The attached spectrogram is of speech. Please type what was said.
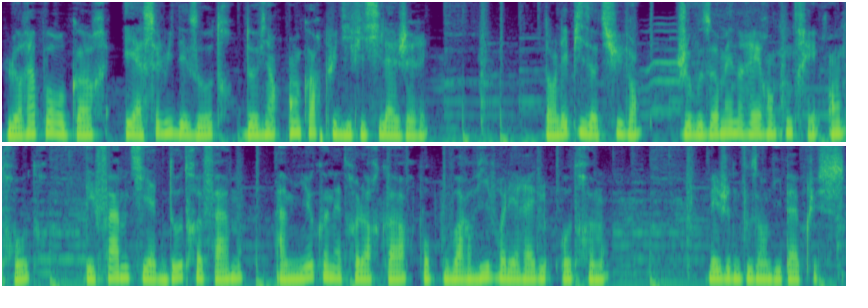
le rapport au corps et à celui des autres devient encore plus difficile à gérer. Dans l'épisode suivant, je vous emmènerai rencontrer, entre autres, des femmes qui aident d'autres femmes à mieux connaître leur corps pour pouvoir vivre les règles autrement. Mais je ne vous en dis pas plus.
